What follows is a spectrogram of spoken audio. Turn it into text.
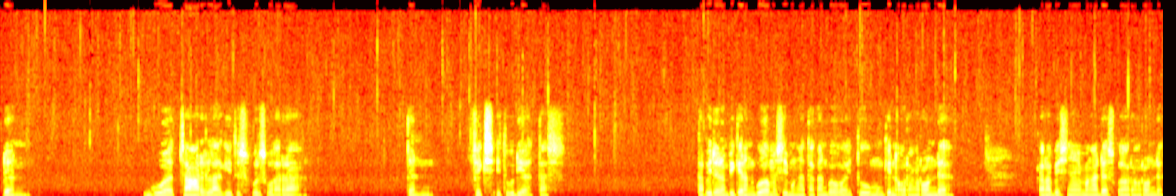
Dan gue cari lagi itu bersuara dan fix itu di atas. Tapi dalam pikiran gue masih mengatakan bahwa itu mungkin orang ronda. Karena biasanya emang ada suka orang ronda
